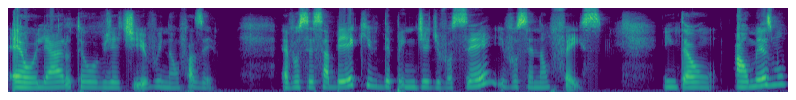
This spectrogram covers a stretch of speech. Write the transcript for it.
é olhar o teu objetivo e não fazer. É você saber que dependia de você e você não fez. Então, ao mesmo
